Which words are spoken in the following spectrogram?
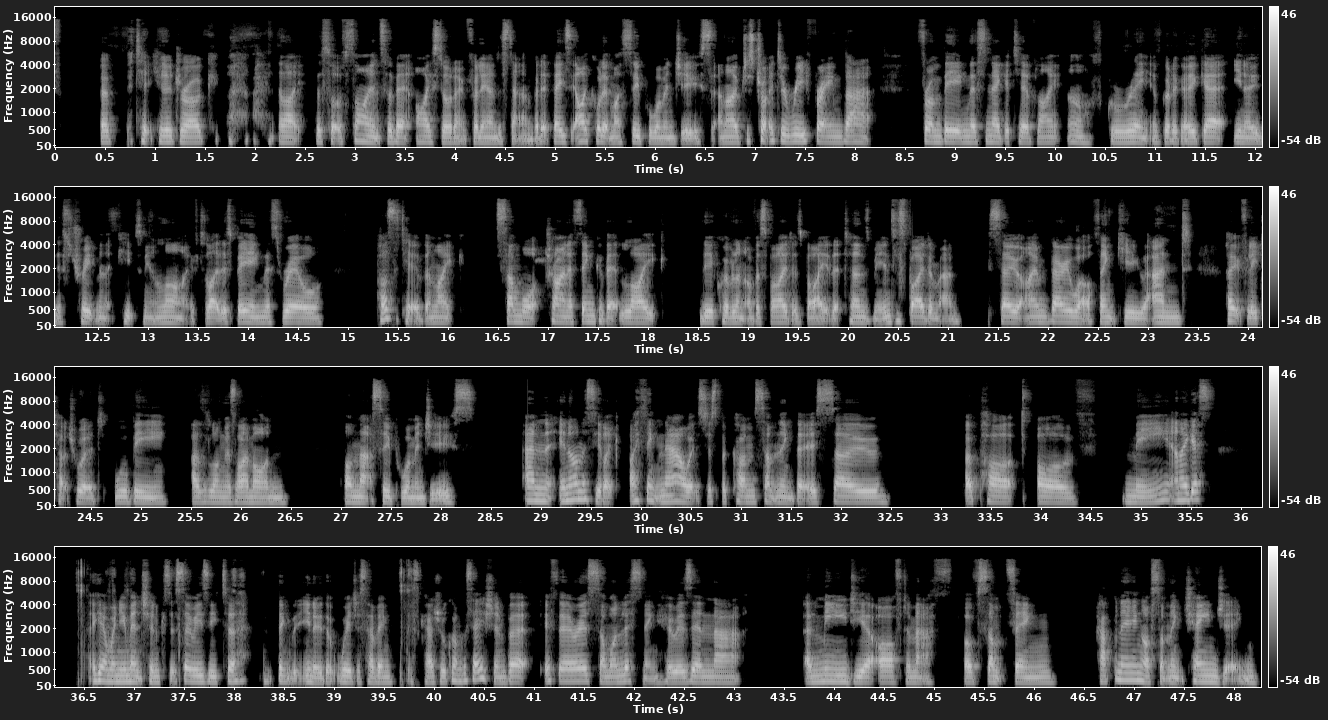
a particular drug like the sort of science of it i still don't fully understand but it basically i call it my superwoman juice and i've just tried to reframe that from being this negative like oh great i've got to go get you know this treatment that keeps me alive to like this being this real positive and like somewhat trying to think of it like the equivalent of a spider's bite that turns me into Spider Man. So I'm very well, thank you. And hopefully, touch wood, will be as long as I'm on on that superwoman juice. And in honesty, like I think now it's just become something that is so a part of me. And I guess again, when you mentioned, because it's so easy to think that, you know, that we're just having this casual conversation, but if there is someone listening who is in that immediate aftermath of something happening or something changing,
